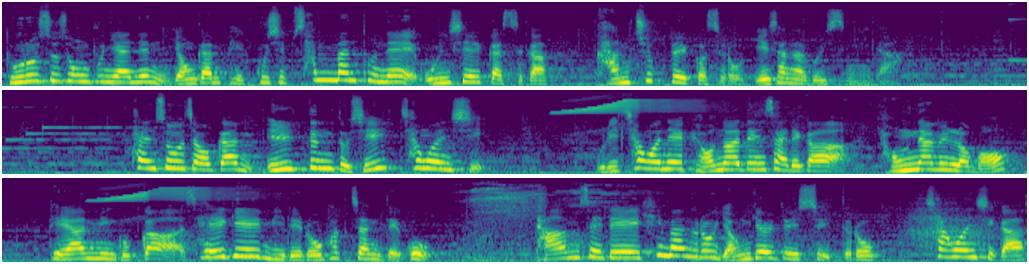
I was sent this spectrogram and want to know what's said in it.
도로 수송 분야는 연간 193만 톤의 온실가스가 감축될 것으로 예상하고 있습니다. 탄소 저감 1등 도시 창원시. 우리 창원의 변화된 사례가 경남을 넘어 대한민국과 세계의 미래로 확장되고 다음 세대의 희망으로 연결될 수 있도록 창원시가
